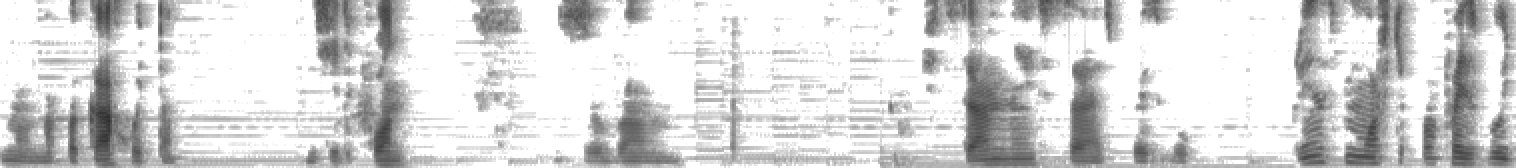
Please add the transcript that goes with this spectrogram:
ну на пк хоть там телефон зубом официальный сайт facebook. В принципе можете по facebook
